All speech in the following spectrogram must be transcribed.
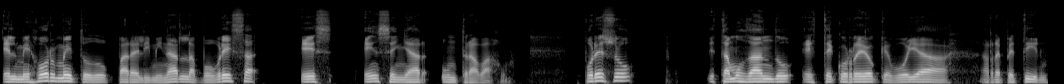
"El mejor método para eliminar la pobreza es enseñar un trabajo. Por eso estamos dando este correo que voy a, a repetir,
